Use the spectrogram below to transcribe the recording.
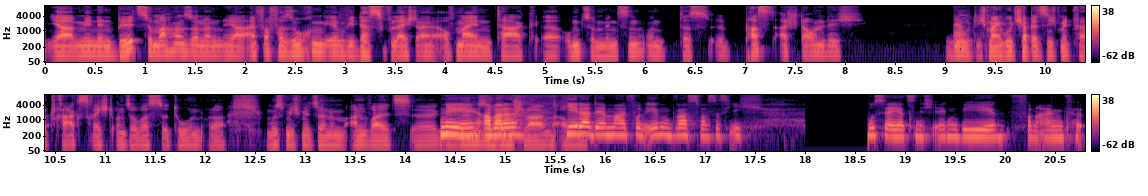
ja, mir ein Bild zu machen, sondern ja, einfach versuchen, irgendwie das vielleicht äh, auf meinen Tag äh, umzumünzen. Und das äh, passt erstaunlich gut. Ja. Ich meine, gut, ich habe jetzt nicht mit Vertragsrecht und sowas zu tun oder muss mich mit so einem Anwalts äh, nee, aber. Aber jeder, der mal von irgendwas, was weiß ich, muss ja jetzt nicht irgendwie von einem Ver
